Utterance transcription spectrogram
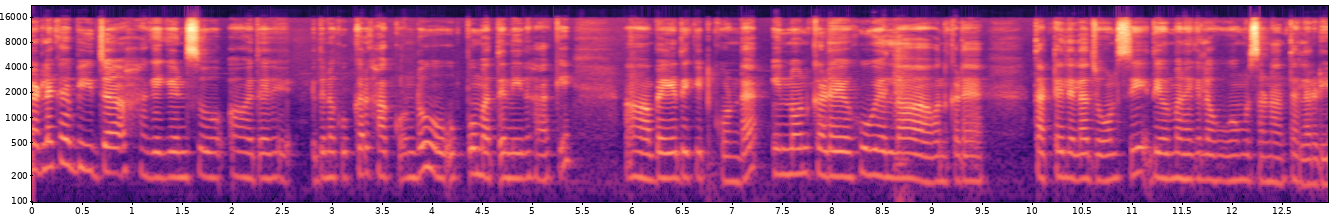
ಕಡಲೆಕಾಯಿ ಬೀಜ, ಹಾಗೆ ಗೆಣಸು ಇದೆ, ಇದನ್ನು ಕುಕ್ಕರ್ಗೆ ಹಾಕ್ಕೊಂಡು ಉಪ್ಪು ಮತ್ತು ನೀರು ಹಾಕಿ ಬೇಯೋದಕ್ಕೆ ಇಟ್ಕೊಂಡೆ. ಇನ್ನೊಂದು ಕಡೆ ಹೂವೆಲ್ಲ ಒಂದು ಕಡೆ ತಟ್ಟೆಲೆಲ್ಲ ಜೋಡಿಸಿ ದೇವ್ರ ಮನೆಗೆಲ್ಲ ಹೂವು ಮುಡ್ಸೋಣ ಅಂತೆಲ್ಲ ರೆಡಿ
